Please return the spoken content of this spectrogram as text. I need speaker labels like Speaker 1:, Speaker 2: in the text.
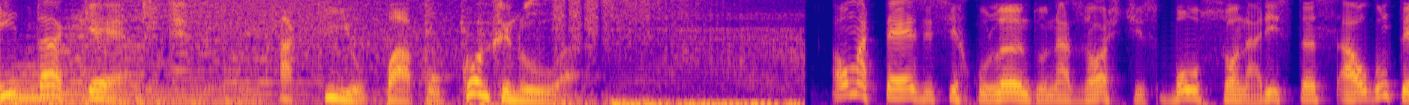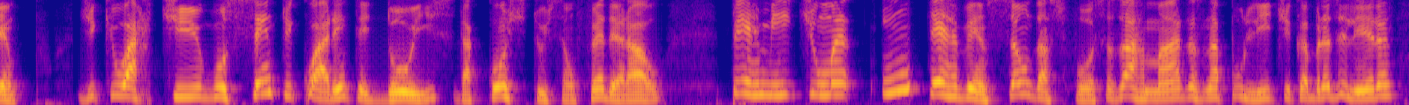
Speaker 1: Itacast. Aqui o papo continua.
Speaker 2: Há uma tese circulando nas hostes bolsonaristas há algum tempo de que o artigo 142 da Constituição Federal permite uma intervenção das Forças Armadas na política brasileira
